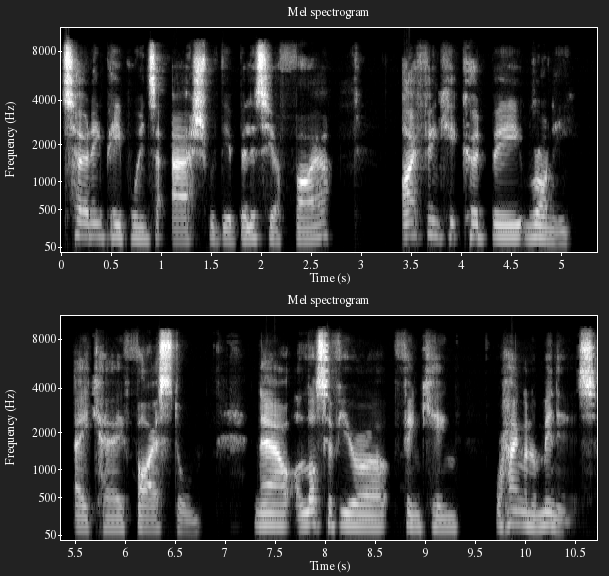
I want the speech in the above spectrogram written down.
turning people into ash with the ability of fire, I think it could be Ronnie, aka Firestorm. Now, a lot of you are thinking, well, hang on a minute.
